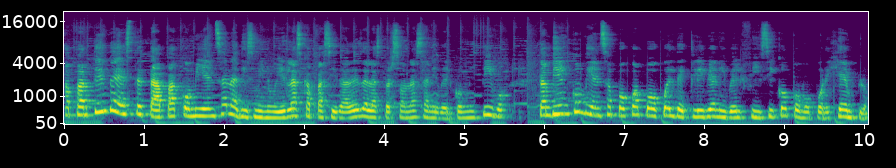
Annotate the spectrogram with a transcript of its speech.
A partir de esta etapa comienzan a disminuir las capacidades de las personas a nivel cognitivo. También comienza poco a poco el declive a nivel físico, como por ejemplo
